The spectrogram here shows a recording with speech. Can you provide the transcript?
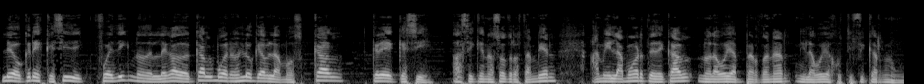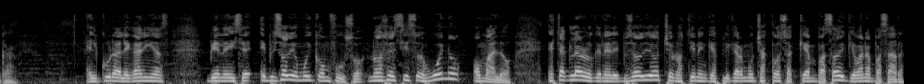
Leo, ¿crees que Sidic fue digno del legado de Carl? Bueno, es lo que hablamos. Carl cree que sí. Así que nosotros también. A mí la muerte de Carl no la voy a perdonar ni la voy a justificar nunca. El cura Legañas viene y dice, episodio muy confuso, no sé si eso es bueno o malo. Está claro que en el episodio 8 nos tienen que explicar muchas cosas que han pasado y que van a pasar.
